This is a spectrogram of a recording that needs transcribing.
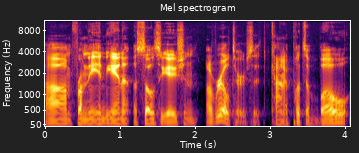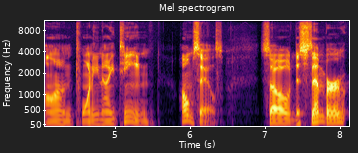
um, from the Indiana Association of Realtors. It kind of puts a bow on 2019 home sales. So, December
